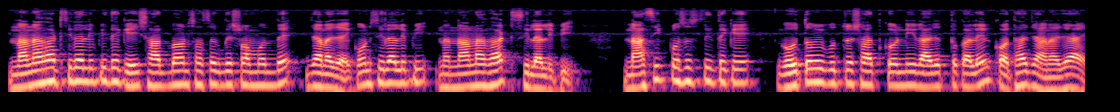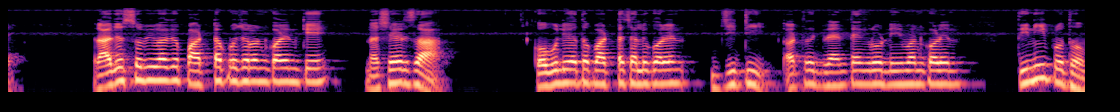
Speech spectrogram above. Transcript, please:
নানাঘাট শিলালিপি থেকেই সাতবাহন শাসকদের সম্বন্ধে জানা যায়। কোন শিলালিপি? না, নানাঘাট শিলালিপি। নাসিক প্রশস্তি থেকে গৌতমীপুত্র সাতকর্ণীর রাজত্বকালের কথা জানা যায়। রাজস্ব বিভাগে পাট্টা প্রচলন করেন কে? না, শের শাহ। কবুলিয়ত পাট্টা চালু করেন জিটি অর্থাৎ গ্র্যান্ড ট্যাঙ্ক রোড নির্মাণ করেন। তিনিই প্রথম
